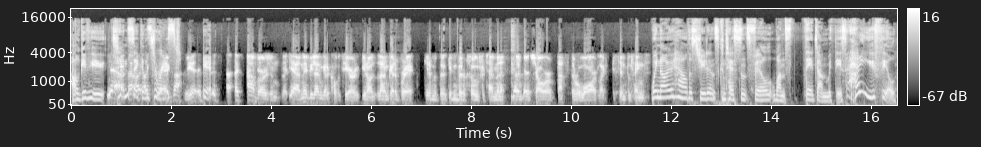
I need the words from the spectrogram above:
I'll give you 10 that- seconds I- to yeah, rest. Exactly. It's, it's, uh, it's our version. Yeah, maybe let them get a cup of tea or, you know, let them get a break, give them a bit, give them a bit of food for 10 minutes, let them get a shower. That's the reward, like simple things. We know how the students, contestants feel once they're done with this. How do you feel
